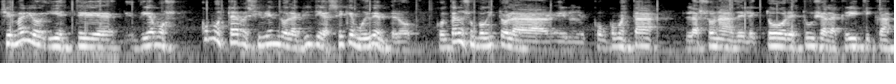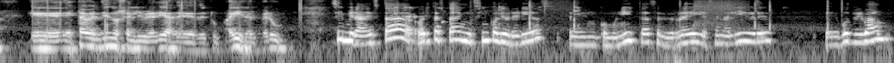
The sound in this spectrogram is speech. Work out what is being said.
Sí, Mario, y este, digamos, ¿cómo está recibiendo la crítica? Sé que muy bien, pero contanos un poquito la, el, cómo está la zona de lectores tuya, la crítica, eh, está vendiéndose en librerías de, tu país, del Perú. Sí, mira, está, ahorita está en cinco librerías, en Comunitas, El Virrey, Escena Libre, eh, Boot Vivan,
